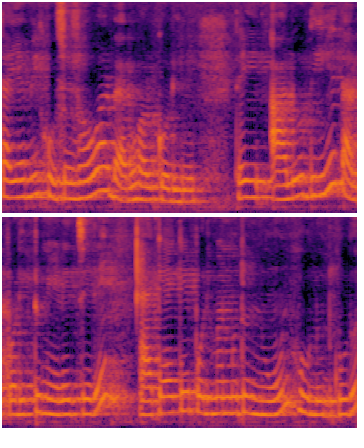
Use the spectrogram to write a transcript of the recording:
তাই আমি খোসা সহ আর ব্যবহার করিনি। তাই আলু দিয়ে তারপর একটু নেড়ে চেড়ে একে একে পরিমাণ মতো নুন, হলুদ গুঁড়ো,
